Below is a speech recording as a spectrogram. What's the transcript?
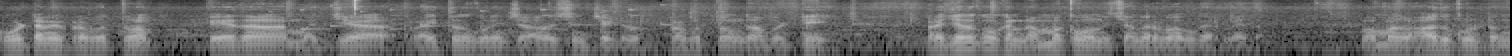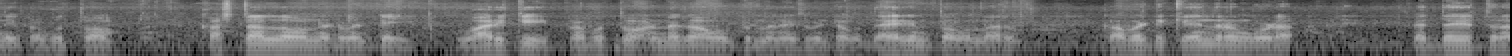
కూటమి ప్రభుత్వం పేద మధ్య రైతుల గురించి ఆలోచించేటువంటి ప్రభుత్వం కాబట్టి ప్రజలకు ఒక నమ్మకం ఉంది చంద్రబాబు గారి మీద. మమ్మల్ని ఆదుకుంటుంది ప్రభుత్వం. కష్టాల్లో ఉన్నటువంటి వారికి ప్రభుత్వం అండగా ఉంటుందనేటువంటి ఒక ధైర్యంతో ఉన్నారు. కాబట్టి కేంద్రం కూడా పెద్ద ఎత్తున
